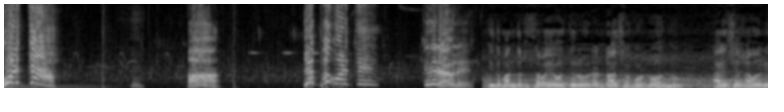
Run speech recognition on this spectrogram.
കൊടുത്താ? ആ. എപ്പോ കൊടുത്ത്? ഇത് രാവിലെ. ഇത് മന്ത്രിസഭ യോഗത്തിൽ ഒരു രണ്ടു പ്രാവശ്യം കൊണ്ടുവന്നു. അതിനുശേഷം ഒരു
